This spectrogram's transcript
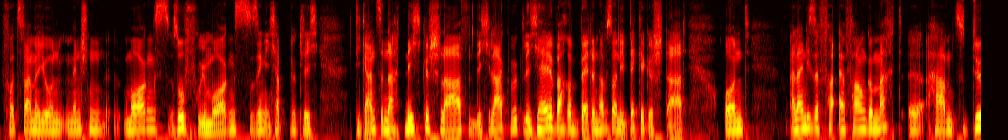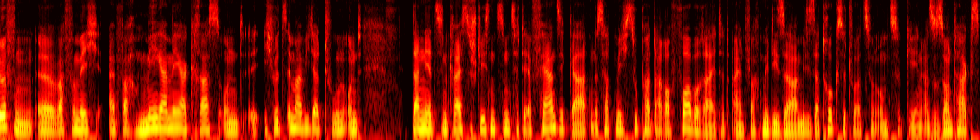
vor zwei Millionen Menschen morgens, so früh morgens zu singen. Ich habe wirklich die ganze Nacht nicht geschlafen. Ich lag wirklich hellwach im Bett und habe so an die Decke gestarrt. Und allein diese Erfahrung gemacht äh, haben zu dürfen, äh, war für mich einfach mega, mega krass und äh, ich würde es immer wieder tun. Und dann jetzt den Kreis zu schließen zum ZDF Fernsehgarten, es hat mich super darauf vorbereitet, einfach mit dieser, mit dieser Drucksituation umzugehen. Also sonntags,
